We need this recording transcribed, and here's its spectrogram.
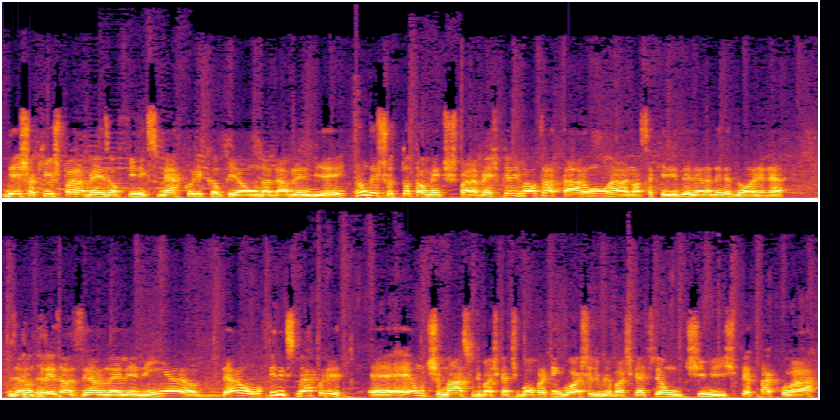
Deixo aqui os parabéns ao Phoenix Mercury, campeão da WNBA. Não deixo totalmente os parabéns, porque eles maltrataram a nossa querida Helena Deledone, né? Fizeram 3 a 0 na Heleninha. Deram, o Phoenix Mercury é, é um timaço de basquetebol. Para quem gosta de ver basquete, é um time espetacular.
